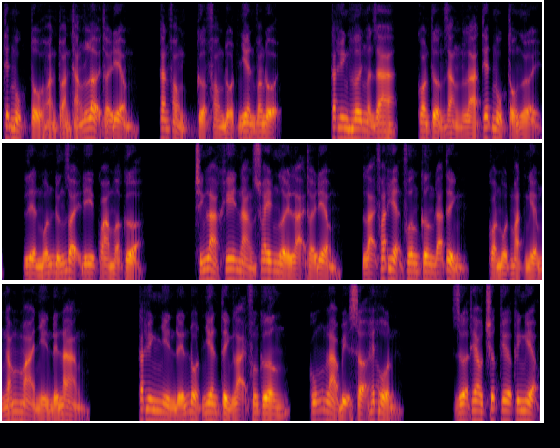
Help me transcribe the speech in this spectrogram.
tiết mục tổ hoàn toàn thắng lợi thời điểm, căn phòng, cửa phòng đột nhiên văng đội. Các Hinh hơi ngẩn ra, còn tưởng rằng là tiết mục tổ người, liền muốn đứng dậy đi qua mở cửa. Chính là khi nàng xoay người lại thời điểm, lại phát hiện phương cương đã tỉnh, còn một mặt nghiền ngắm mà nhìn đến nàng. Các Hinh nhìn đến đột nhiên tỉnh lại phương cương, cũng là bị sợ hết hồn dựa theo trước kia kinh nghiệm,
